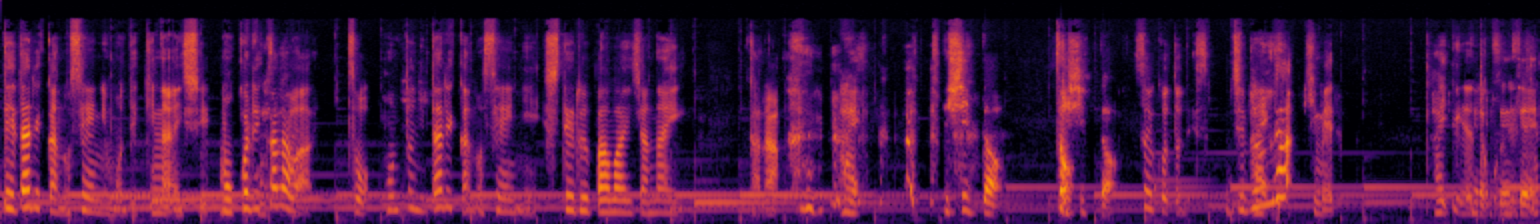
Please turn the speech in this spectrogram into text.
で誰かのせいにもできないしもうこれからはそう本当に誰かのせいにしてる場合じゃないからうん。はい。ビシッと。そうビシッと。そういうことです自分が決めるはい。っていうところです先ね。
